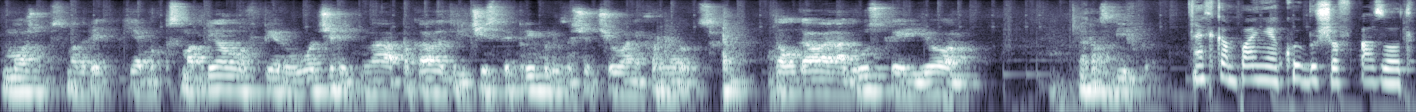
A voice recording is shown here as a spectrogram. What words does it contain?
можно посмотреть. Я бы посмотрел в первую очередь на показатели чистой прибыли, за счет чего они формируются. Долговая нагрузка и ее разбивка. Это компания Куйбышев Азот.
